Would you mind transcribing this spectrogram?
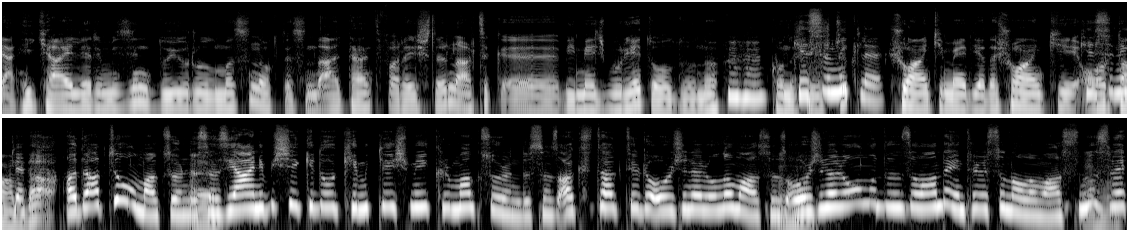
yani hikayelerimizin duyurulması noktasında alternatif arayışların artık e, bir mecburiyet olduğunu hı hı, konuşmuştuk. Kesinlikle. Şu anki medyada, şu anki kesinlikle. ortamda. Adapte olmak zorundasınız. Evet. Yani bir şekilde o kemikleşmeyi kırmak zorundasınız. Aksi takdirde orijinal olamazsınız. Hı hı. Orijinal olmadığınız zaman da enteresan olamazsınız. Hı hı. Ve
